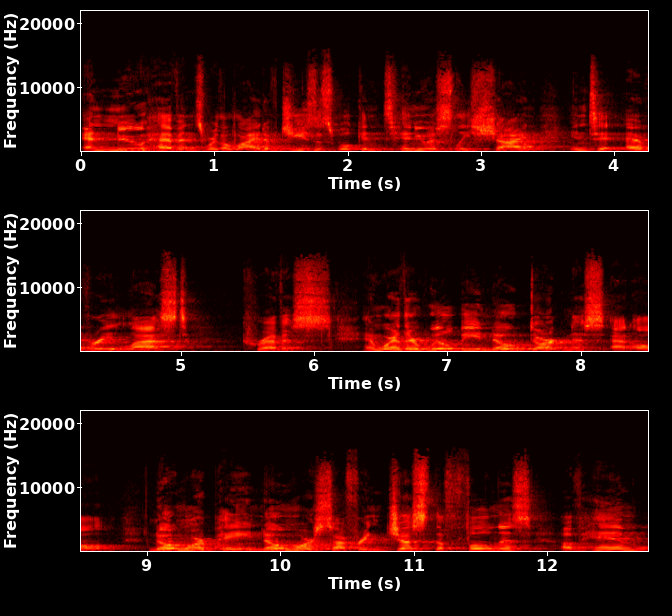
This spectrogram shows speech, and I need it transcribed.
and new heavens where the light of Jesus will continuously shine into every last crevice and where there will be no darkness at all, no more pain, no more suffering, just the fullness of Him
